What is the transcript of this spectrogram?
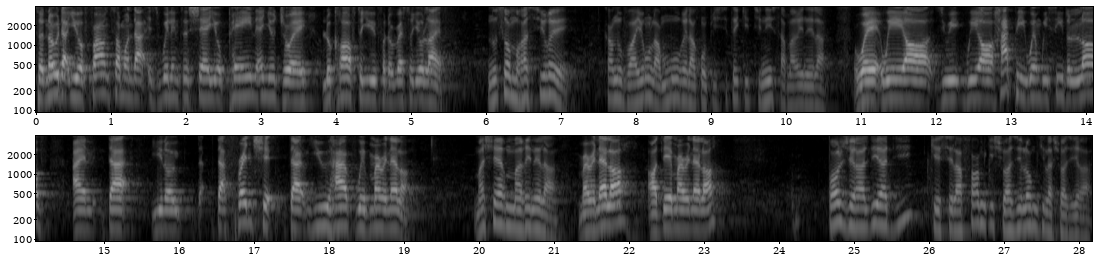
to know that you have found someone that is willing to share your pain and your joy, look after you for the rest of your life. Nous sommes rassurés quand nous voyons l'amour et la complicité qui t'unissent à Marinella. We, we, are, we, we are happy when we see the love and that, you know, that, that friendship that you have with Marinella. Ma chère Marinella, Marinella, our dear Marinella, Paul Géraldi a dit que c'est la femme qui choisit l'homme qui la choisira.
